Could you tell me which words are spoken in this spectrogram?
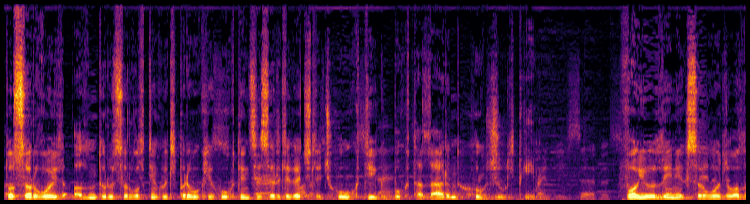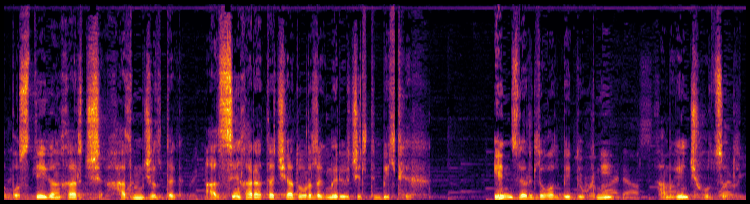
Тус сургууль олон төрөл сургуулийн хөтөлбөр бүхий хүүхдийн цэцэрлэг ажиллаж хүүхдийг бүх талаар нь хөгжүүлдэг юм. Их сургууль бол бусдыг анхаарч халамжилдаг, алсын хараатай чадварлаг мэрэгжилтэн бэлтгэх. Энэ зорилго бол бид бүхний хамгийн чухал зүйл.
